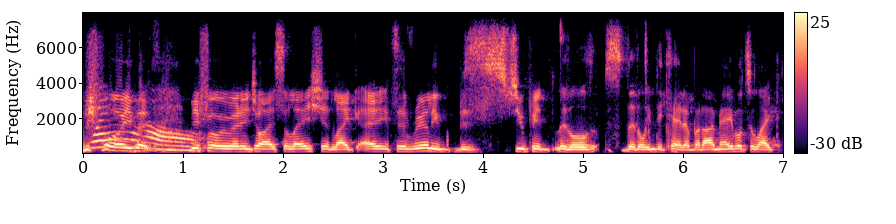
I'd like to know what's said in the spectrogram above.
before Wow. even before we went into isolation. Like uh, it's a really stupid little little indicator, but I'm able to like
